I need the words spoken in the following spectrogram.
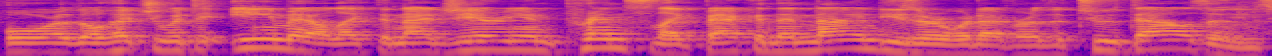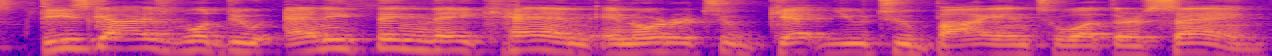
Or they'll hit you with the email like the Nigerian prince like back in the 90s or whatever, the 2000s. These guys will do anything they can in order to get you to buy into what they're saying.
